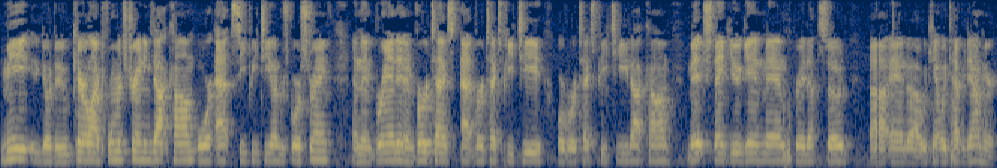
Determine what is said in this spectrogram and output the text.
me, go to CarolinaPerformanceTraining.com or at CPT underscore strength. And then Brandon and Vertex at VertexPT or VertexPT.com. Mitch, thank you again, man. Great episode. Uh, and uh, we can't wait to have you down here.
